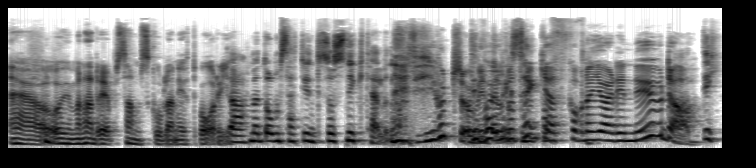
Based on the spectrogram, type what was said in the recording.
Eh, och hur man hade det på Samskolan i Göteborg. Mm. Ja, men de satt ju inte så snyggt heller. då. Det gjorde de Det var inte. ju Och då liksom- tänker jag, att kommer de göra det nu då? Dickies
